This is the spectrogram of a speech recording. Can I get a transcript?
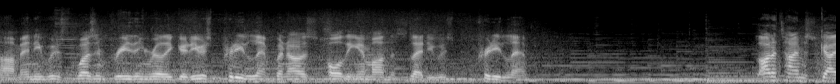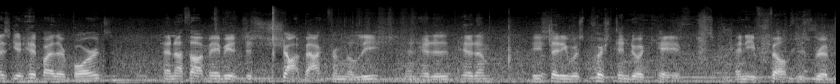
Um, and he was, wasn't breathing really good. He was pretty limp when I was holding him on the sled. He was pretty limp. A lot of times guys get hit by their boards and I thought maybe it just shot back from the leash and hit, it, hit him. He said he was pushed into a cave and he felt his ribs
